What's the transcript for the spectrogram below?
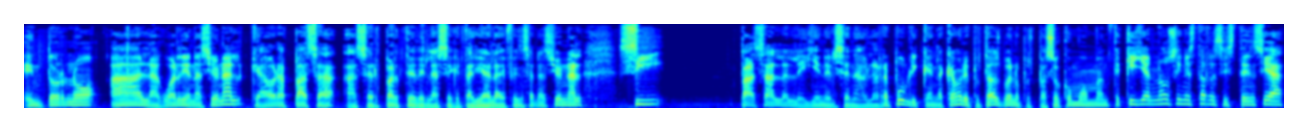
en torno a la Guardia Nacional, que ahora pasa a ser parte de la Secretaría de la Defensa Nacional, si pasa la ley en el Senado de la República. En la Cámara de Diputados, bueno, pues pasó como mantequilla, no sin esta resistencia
